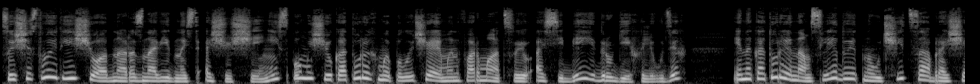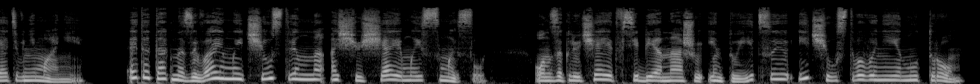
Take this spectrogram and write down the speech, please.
Существует еще одна разновидность ощущений, с помощью которых мы получаем информацию о себе и других людях, и на которые нам следует научиться обращать внимание. Это так называемый чувственно ощущаемый смысл. Он заключает в себе нашу интуицию и чувствование нутром.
